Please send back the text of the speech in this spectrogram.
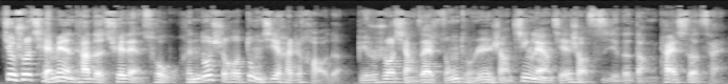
就说前面他的缺点错误，很多时候动机还是好的，比如说想在总统任上尽量减少自己的党派色彩，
